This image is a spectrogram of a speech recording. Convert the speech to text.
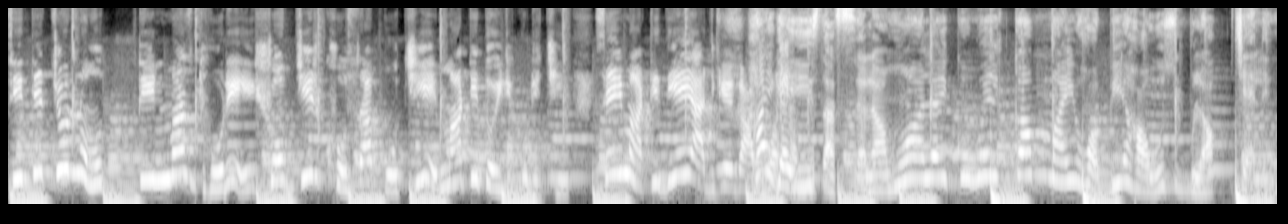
শীতের জন্য তিন মাস ধরে সবজির খোসা পচিয়ে মাটি তৈরি করেছি সেই মাটি দিয়েই আজকে গাছ হাই। গাইস আসসালামু আলাইকুম welcome my hobby house blog channel আমি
